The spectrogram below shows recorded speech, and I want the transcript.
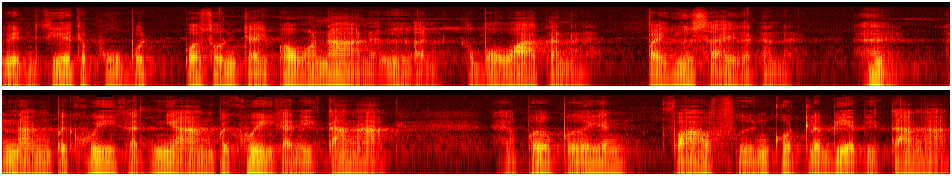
เว้นเสียแต่ผู้บ่สนใจภาวนาเนี่ยเอออันก็บว่ากันไปอยู่ใสกันนั่นน นางไปคุยกันยางไปคุยกันอีกต่างหากเผลอๆยังฝ่าฝืนกฎระเบียบอีกต่างหาก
